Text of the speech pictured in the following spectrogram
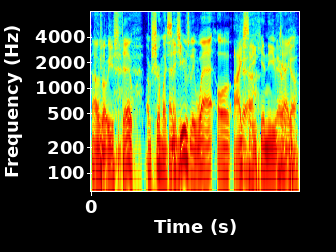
that was what we used to do. I'm sure my son. And it's usually wet or icy Yeah, in the UK. there we go.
